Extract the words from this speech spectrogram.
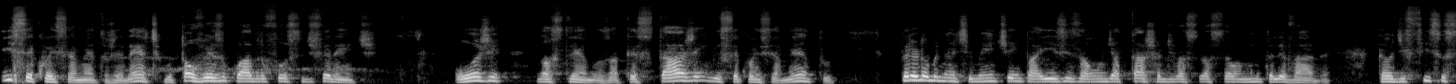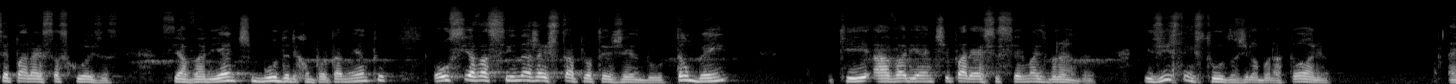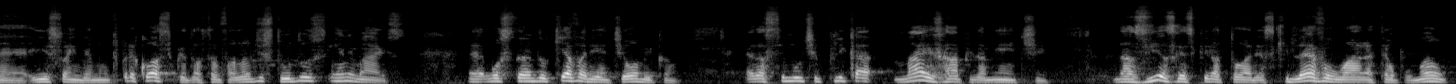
e sequenciamento genético, talvez o quadro fosse diferente. Hoje, nós temos a testagem e o sequenciamento predominantemente em países onde a taxa de vacinação é muito elevada. Então, é difícil separar essas coisas. Se a variante muda de comportamento ou se a vacina já está protegendo tão bem que a variante parece ser mais branda. Existem estudos de laboratório é, isso ainda é muito precoce, porque nós estamos falando de estudos em animais, é, mostrando que a variante Ômicron ela se multiplica mais rapidamente nas vias respiratórias que levam o ar até o pulmão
